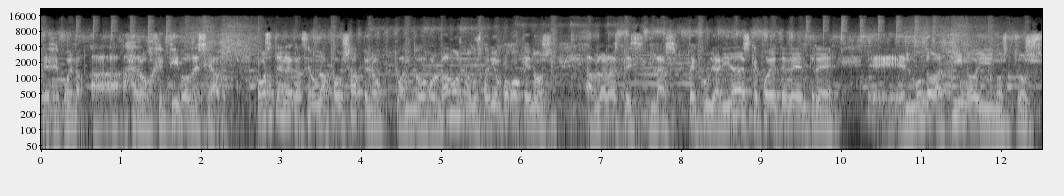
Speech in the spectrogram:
eh, bueno, al objetivo deseado. Vamos a tener que hacer una pausa, pero cuando volvamos me gustaría un poco que nos hablaras de las peculiaridades que puede tener entre eh, el mundo latino y nuestros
